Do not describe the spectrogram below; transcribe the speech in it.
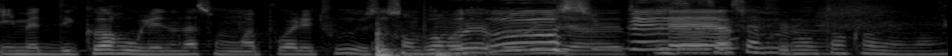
et ils mettent des corps où les nanas sont à poil et tout. Ça, c'est un peu en mode Ouais, bah oh oui, a super Ça, ça, fait euh. longtemps quand même. hein.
